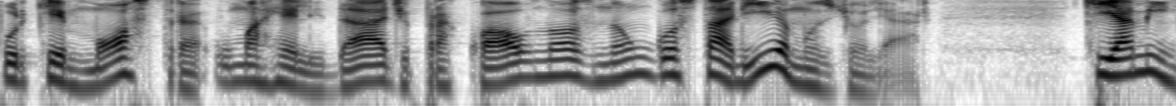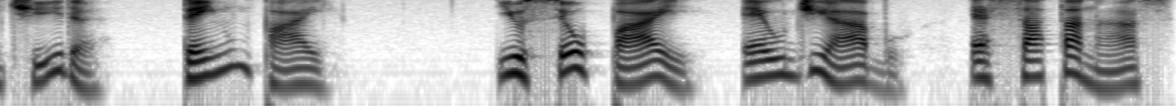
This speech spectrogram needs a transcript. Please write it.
porque mostra uma realidade para a qual nós não gostaríamos de olhar: que a mentira tem um pai. E o seu pai é o diabo, é Satanás,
